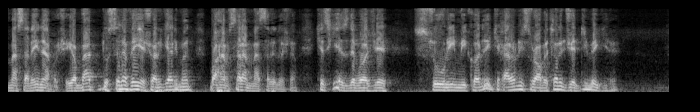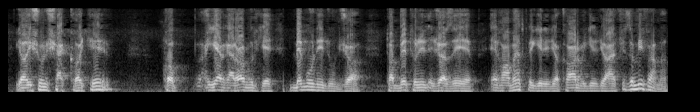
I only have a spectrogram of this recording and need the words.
مسئله نباشه. یا بعد دو سه دفعه اشاره کردی من با همسرم مسئله داشتم. کسی که ازدواج سوری می‌کنه که قرار نیست رابطه رو جدی بگیره. یا ایشون شکاکه. خب اگر قرار بود که بمونید اونجا تا بتونید اجازه اقامت بگیرید یا کار بگیرید یا هر چیز رو می‌فهمم.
